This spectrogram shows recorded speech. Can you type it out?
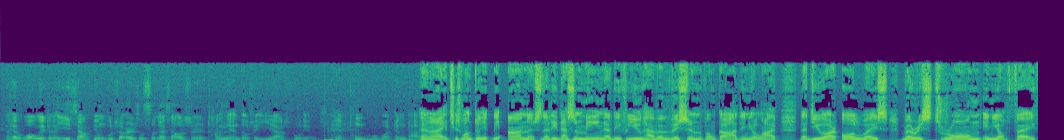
天晚上也是用我自己的见证来要告诉弟兄姊妹们，哎，我为这个意向并不是二十四个小时常年都是一样疏灵，也痛苦过、挣扎过。 And I just want to be honest that it doesn't mean that if you have a vision from God in your life that you are always very strong in your faith.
